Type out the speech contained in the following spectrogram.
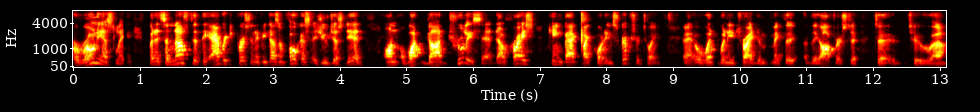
erroneously, but it's enough that the average person, if he doesn't focus, as you just did, on what God truly said. Now, Christ came back by quoting scripture to him uh, when, when he tried to make the, the offers to, to, to uh,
